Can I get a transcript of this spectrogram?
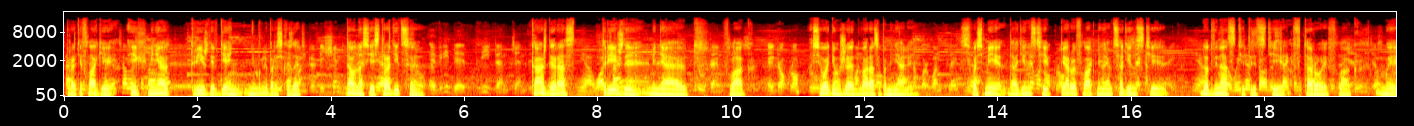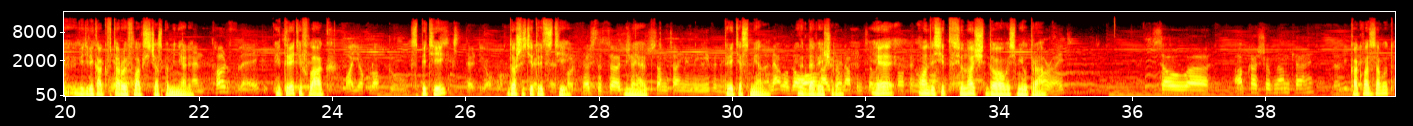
про эти флаги. Их меняют трижды в день. Не могли бы рассказать? Да, у нас есть традиция. Каждый раз трижды меняют флаг. Сегодня уже два раза поменяли. С 8 до 11 первый флаг меняют, с 11 до 12.30 второй флаг. Мы видели, как второй флаг сейчас поменяли. И третий флаг с 5 до 6.30 меняют. Третья смена, иногда вечером. И он висит всю ночь до 8 утра. Как вас зовут?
